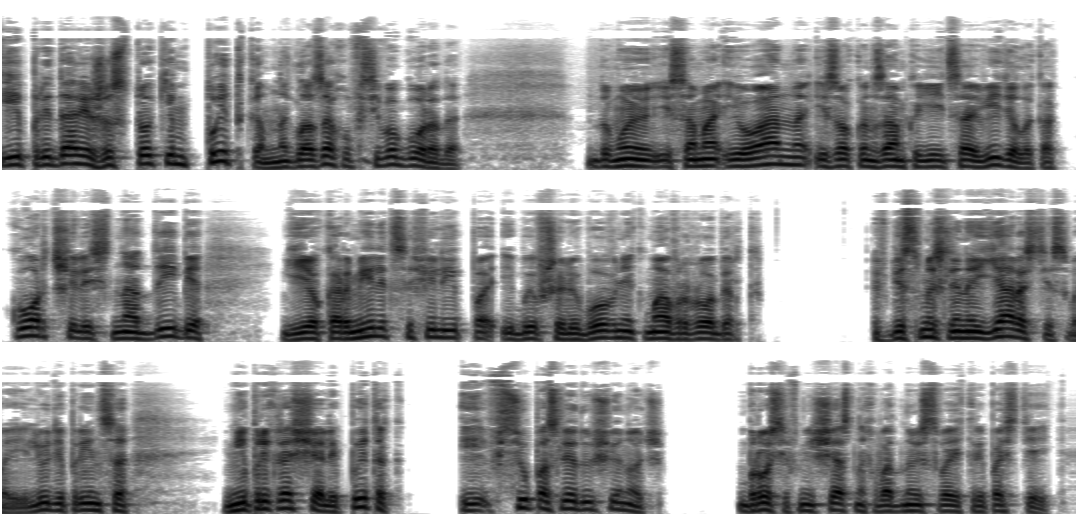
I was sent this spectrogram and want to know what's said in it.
и предали жестоким пыткам на глазах у всего города. Думаю, и сама Иоанна из окон замка яйца видела, как корчились на дыбе ее кормилица Филиппа и бывший любовник Мавр Роберт. В бессмысленной ярости своей люди принца не прекращали пыток и всю последующую ночь, бросив несчастных в одну из своих крепостей —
